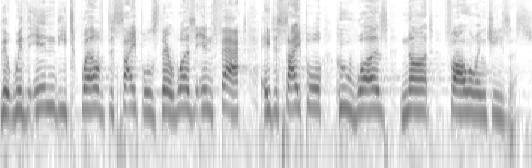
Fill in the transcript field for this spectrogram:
that within the 12 disciples, there was, in fact, a disciple who was not following Jesus.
